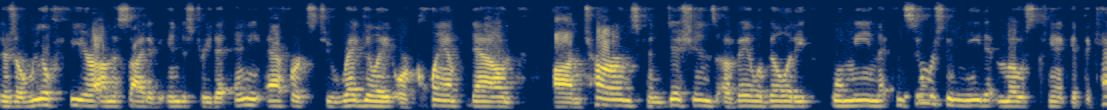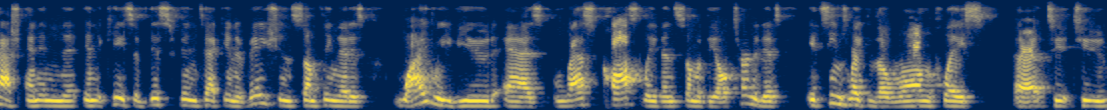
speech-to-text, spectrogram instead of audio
there's a real fear on the side of industry that any efforts to regulate or clamp down on terms, conditions, availability will mean that consumers who need it most can't get the cash. And in the in the case of this fintech innovation, something that is widely viewed as less costly than some of the alternatives, it seems like the wrong place uh, to to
